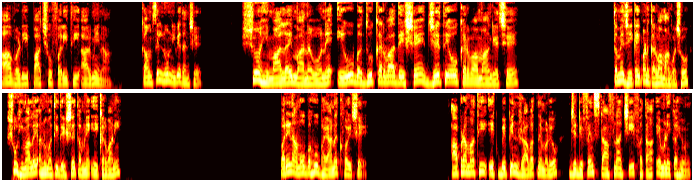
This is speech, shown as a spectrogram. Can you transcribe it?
આ વળી પાછું ફરીથી આર્મીના. કાઉન્સિલનું નિવેદન છે. શું હિમાલય માનવોને એવું બધું કરવા દેશે જે તેઓ કરવા માંગે છે? તમે જે કંઈ પણ કરવા માંગો છો, શું હિમાલય અનુમતિ દેશે તમને એ કરવાની? પરિણામો બહુ ભયાનક હોય છે. આપણામાંથી એક બિપિન રાવતને મળ્યો, જે ડિફેન્સ સ્ટાફના ચીફ હતા, એમણે કહ્યું.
